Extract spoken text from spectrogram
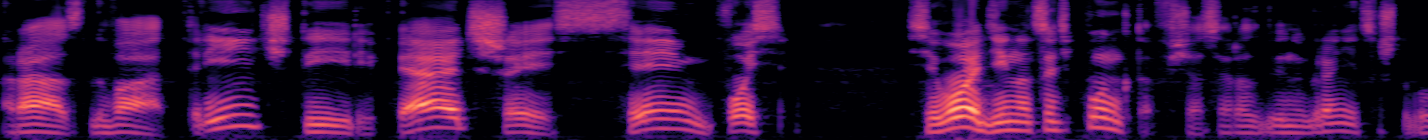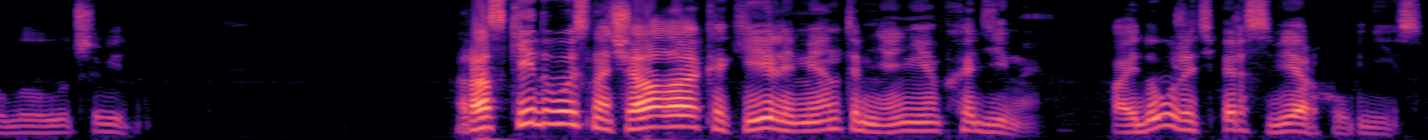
Раз, два, три, четыре, пять, шесть, семь, восемь. Всего 11 пунктов. Сейчас я раздвину границы, чтобы было лучше видно. Раскидываю сначала, какие элементы мне необходимы. Пойду уже теперь сверху вниз.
